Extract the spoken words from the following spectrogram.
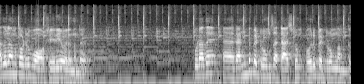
അതുപോലെ നമുക്ക് അവിടെ ഒരു വാഷ് ഏരിയ വരുന്നുണ്ട്. കൂടാതെ രണ്ട് ബെഡ്റൂംസ് അറ്റാച്ച്ഡും ഒരു ബെഡ്റൂം നമുക്ക്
